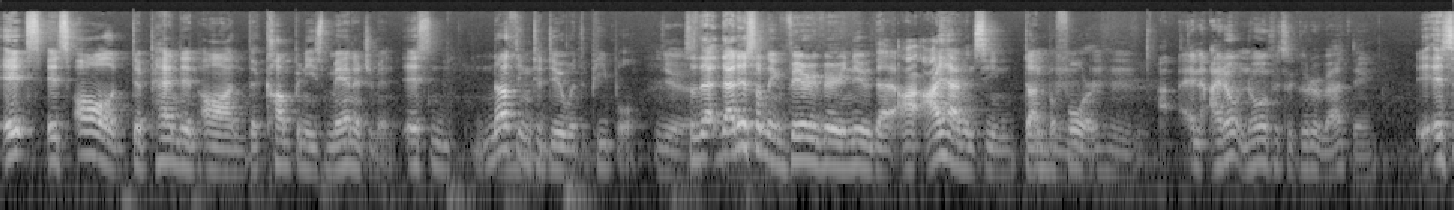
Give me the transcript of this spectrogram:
It's it's all dependent on the company's management. It's nothing to do with the people. Yeah. So that that is something very very new that I, I haven't seen done before. and I don't know if it's a good or bad thing. It's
